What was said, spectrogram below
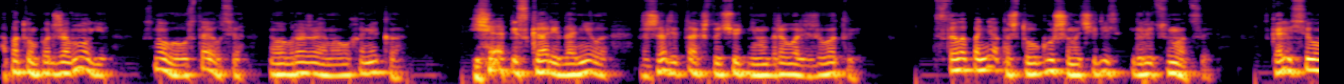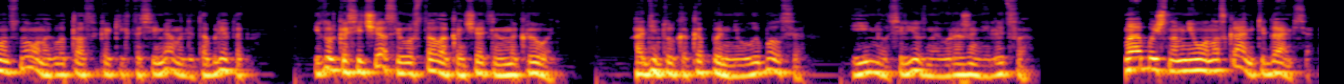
а потом, поджав ноги, снова уставился на воображаемого хомяка. Я, Пискарь и Данила ржали так, что чуть не надрывали животы. Стало понятно, что у Гоши начались галлюцинации. Скорее всего, он снова наглотался каких-то семян или таблеток, и только сейчас его стало окончательно накрывать. Один только Капен не улыбался и имел серьезное выражение лица. «Мы обычно в него носками кидаемся»,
